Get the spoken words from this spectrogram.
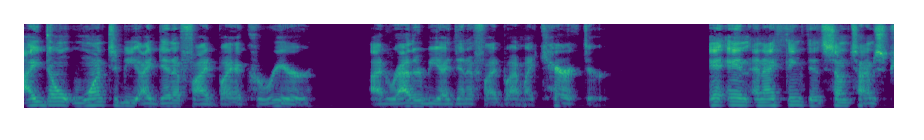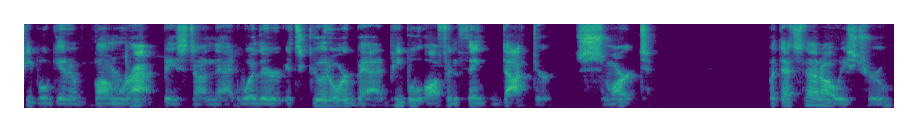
I don't want to be identified by a career. I'd rather be identified by my character. And, and, and I think that sometimes people get a bum rap based on that, whether it's good or bad. People often think doctor, smart, but that's not always true.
